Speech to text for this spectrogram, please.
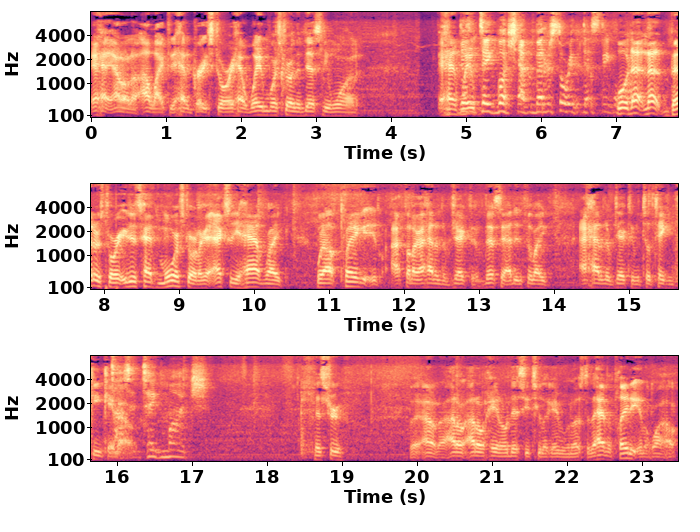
Had, I don't know. I liked it. It had a great story. It had way more story than Destiny 1. It had Does way, take much to have a better story than Destiny? well, not not better story. It just had more story. Like I actually had like when I was playing it, I felt like I had an objective. That's it. I didn't feel like I had an objective until Taken King came out. doesn't take much. That's true. But I don't know. I don't. I don't hate on Destiny two like everyone else does. I haven't played it in a while,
